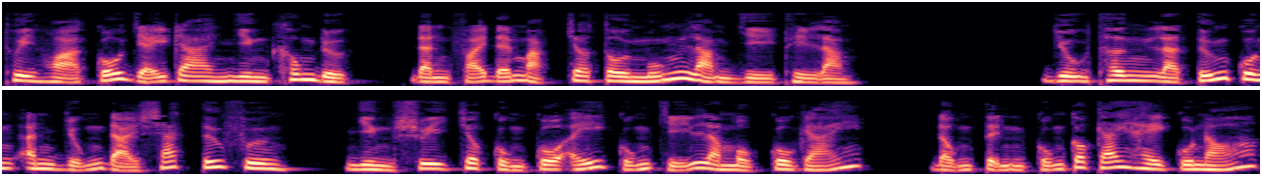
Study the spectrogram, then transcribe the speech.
Thùy Hòa cố giãy ra nhưng không được, đành phải để mặc cho tôi muốn làm gì thì làm. Dù thân là tướng quân anh dũng đại sát tứ phương, nhưng suy cho cùng cô ấy cũng chỉ là một cô gái, động tịnh cũng có cái hay của nó.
